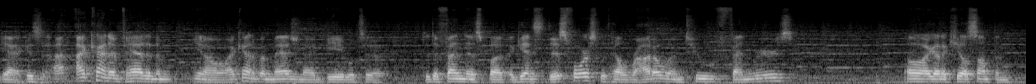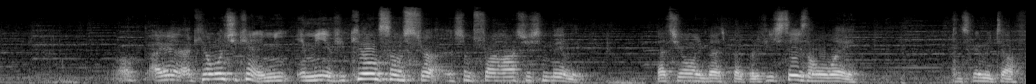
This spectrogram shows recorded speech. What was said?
Yeah, because I, I kind of had an, you know, I kind of imagined I'd be able to, to defend this, but against this force with Helrado and two Fenrirs, oh, I gotta kill something. Well, I, I kill what you can. I mean, I mean, if you kill some str- some strong monsters from melee, that's your only best bet. But if he stays the whole way, it's gonna be tough.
